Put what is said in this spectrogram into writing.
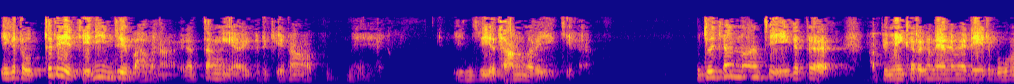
ඒකට උත්තරේ තියෙන ඉන්ද්‍රිය භාවනාව. නැත්තම් ඒකට කියනවා මේ ඉන්ද්‍රිය සංවරය කියලා. බුදුචානන්සේ ඒකට අපි මේ කරගෙන යන වැඩේට බොහොම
